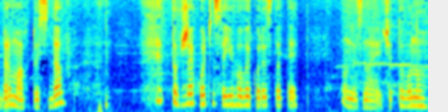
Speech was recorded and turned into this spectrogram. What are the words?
дарма хтось дав, то вже хочеться його використати. Ну, не знаю, чи то воно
